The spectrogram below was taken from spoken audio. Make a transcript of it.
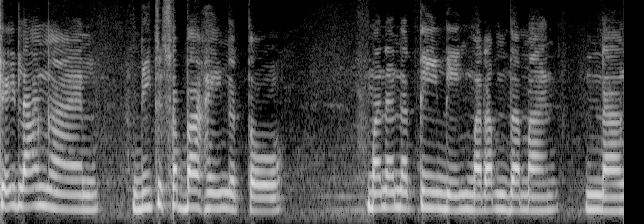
Kailangan, dito sa bahay na to, mananatiling maramdaman ng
